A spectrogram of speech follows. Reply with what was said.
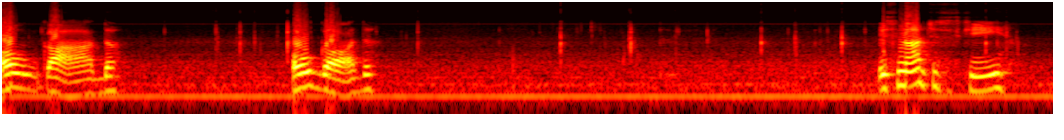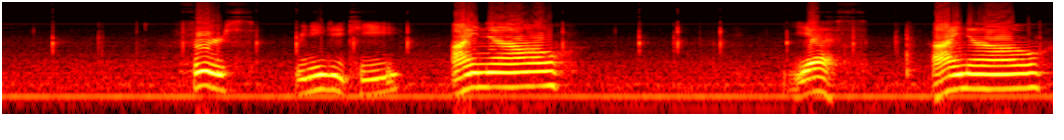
Oh god. Oh God, it's not just a key. First, we need a key. I know. Yes, I know.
